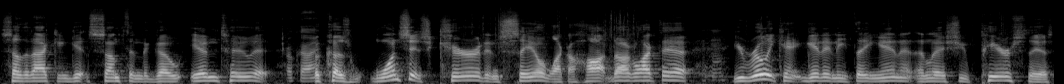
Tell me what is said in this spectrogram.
so that I can get something to go into it. Okay. Because once it's cured and sealed like a hot dog like that. You really can't get anything in it unless you pierce this.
